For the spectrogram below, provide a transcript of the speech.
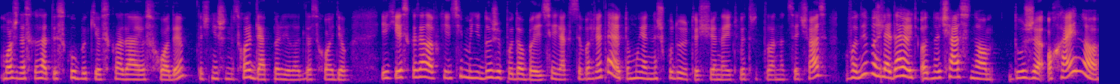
можна сказати, з кубиків складаю сходи, точніше, не сходи для перила, для сходів. Як я сказала, в кінці мені дуже подобається, як це виглядає, тому я не шкодую, те, що я навіть витратила на це час. Вони виглядають одночасно дуже охайно.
